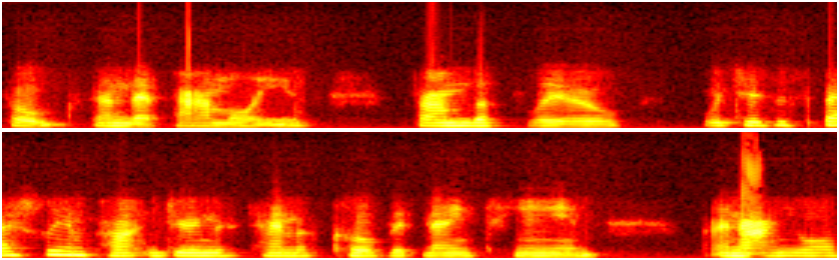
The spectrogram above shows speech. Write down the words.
folks and their families from the flu, which is especially important during this time of COVID 19. An annual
